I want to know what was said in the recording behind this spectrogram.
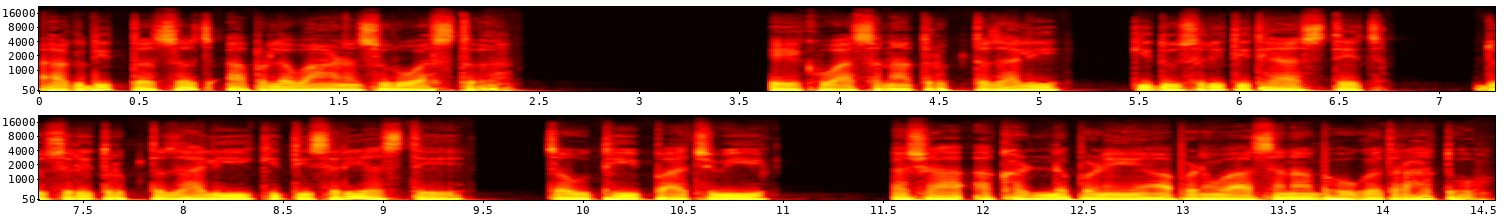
अगदी तसंच आपलं वाहणं सुरू असतं. एक वासना तृप्त झाली की दुसरी तिथे असतेच दुसरी तृप्त झाली की तिसरी असते चौथी पाचवी अशा अखंडपणे आपण वासना भोगत राहतो.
